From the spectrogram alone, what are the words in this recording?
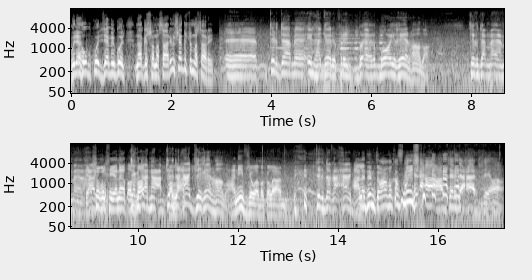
ولا هو بكون زي ما يقول ناقصه مصاري وش ناقصه مصاري؟ آه، تقدم إلها جير فريند بوي غير هذا. تقدم يعني شغل خيانات قصدك؟ نعم تقدر والله. حاجزة غير هذا. عنيف جوابك والله يا عمي. تقدر حاجزة على بنته أنا ما قصنيش آه تقدر حاجزة آه.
